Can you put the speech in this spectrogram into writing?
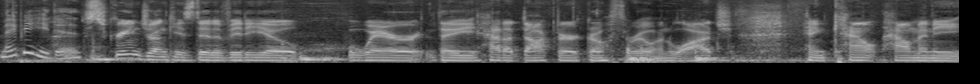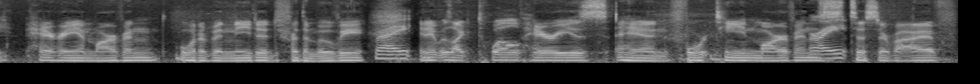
Maybe he did. Screen Junkies did a video where they had a doctor go through and watch and count how many Harry and Marvin would have been needed for the movie. Right. And it was like 12 Harrys and 14 Marvins Right. to survive.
